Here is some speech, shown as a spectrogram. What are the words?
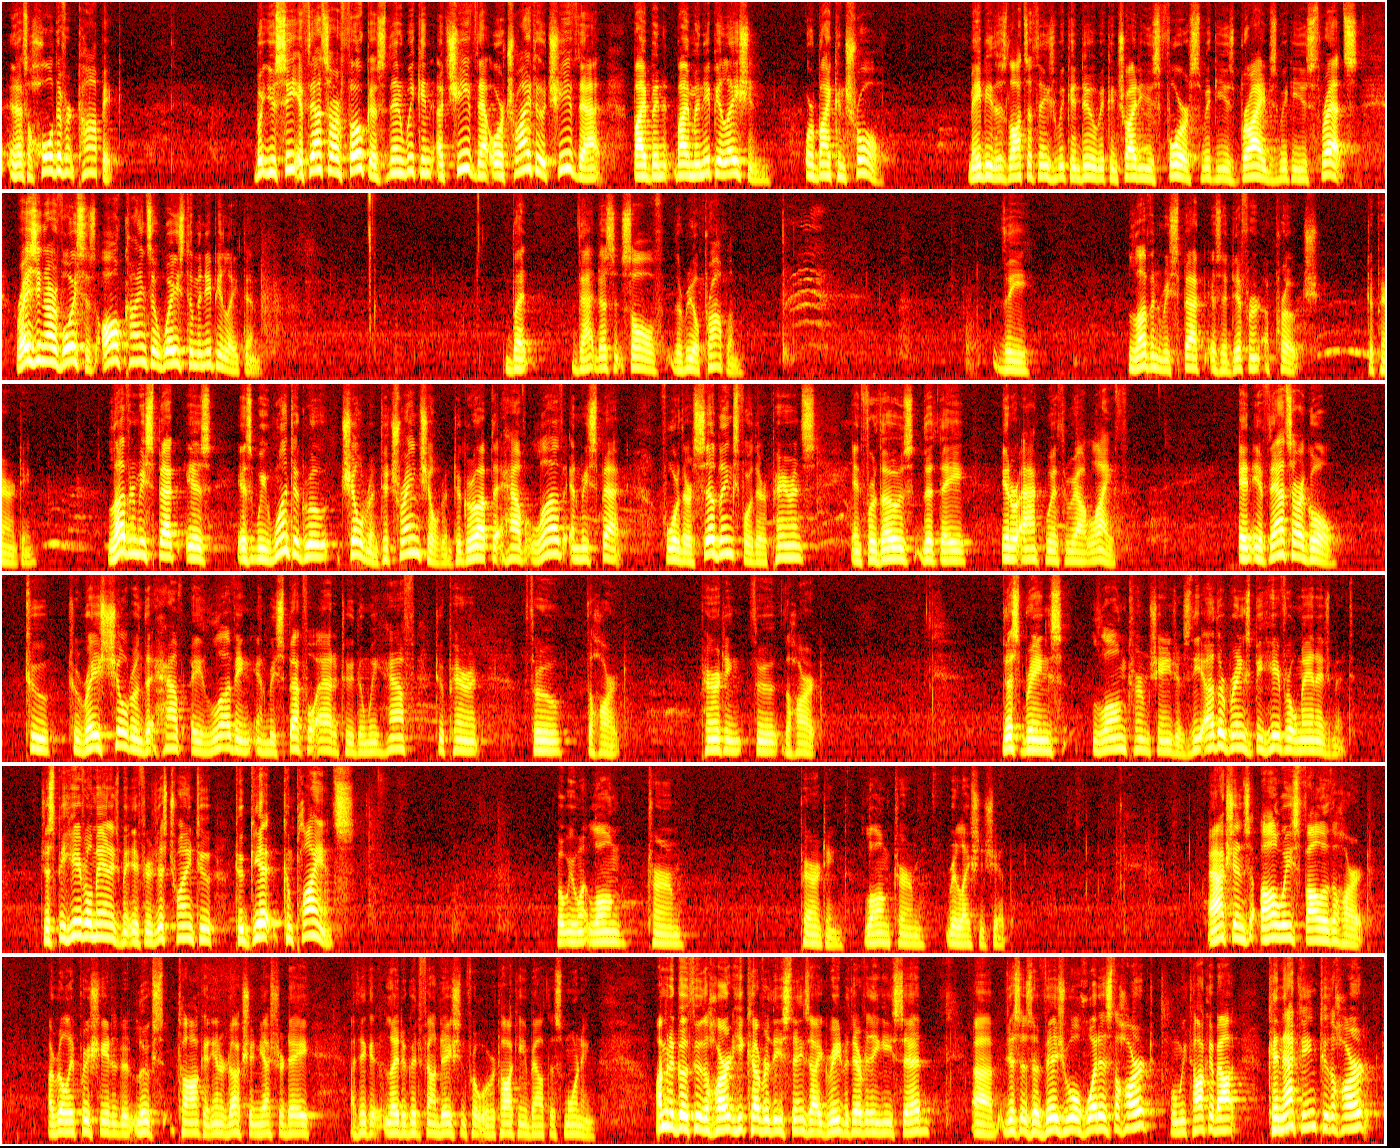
and that's a whole different topic. But you see, if that's our focus, then we can achieve that or try to achieve that by, by manipulation or by control. Maybe there's lots of things we can do. We can try to use force, we can use bribes, we can use threats, raising our voices, all kinds of ways to manipulate them. But that doesn't solve the real problem. The love and respect is a different approach to parenting. Love and respect is, is we want to grow children, to train children, to grow up that have love and respect for their siblings, for their parents, and for those that they interact with throughout life. And if that's our goal, to to raise children that have a loving and respectful attitude, then we have to parent through the heart. Parenting through the heart. This brings long term changes. The other brings behavioral management. Just behavioral management, if you're just trying to, to get compliance. But we want long term parenting, long term relationship. Actions always follow the heart. I really appreciated Luke's talk and introduction yesterday. I think it laid a good foundation for what we're talking about this morning. I'm going to go through the heart. He covered these things. I agreed with everything he said. Uh, just as a visual, what is the heart? When we talk about connecting to the heart,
